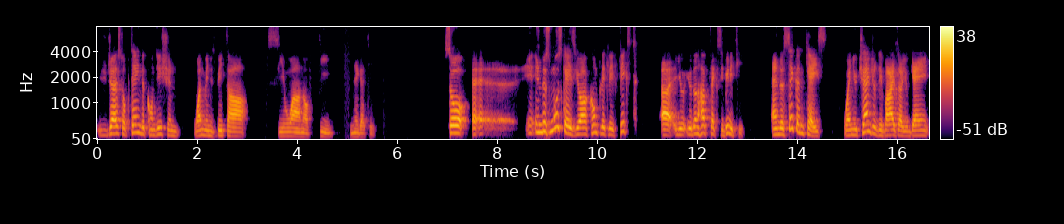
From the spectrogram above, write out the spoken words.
you just obtain the condition one minus beta c1 of t negative. So uh, in the smooth case, you are completely fixed. Uh, you, you don't have flexibility. And the second case, when you change your divisor, you gain,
